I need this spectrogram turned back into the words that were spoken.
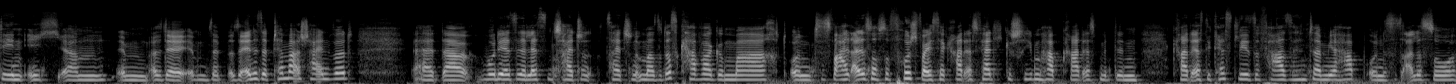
den ich ähm, im, also der im, also Ende September erscheinen wird, äh, da wurde jetzt in der letzten Zeit schon, Zeit schon, immer so das Cover gemacht und es war halt alles noch so frisch, weil ich es ja gerade erst fertig geschrieben habe, gerade erst mit den, gerade erst die Testlesephase hinter mir habe und es ist alles so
